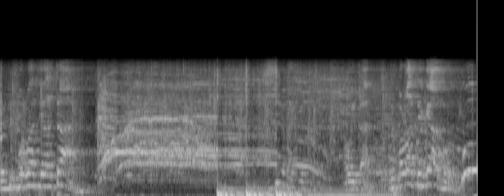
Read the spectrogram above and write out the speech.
Pentru formația Altar. Ce mai Au uitat. Pentru formația Galbur. Uh!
